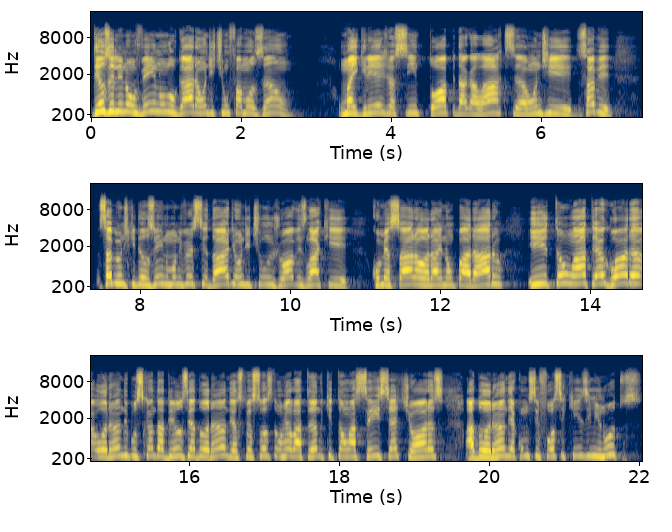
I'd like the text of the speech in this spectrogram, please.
Deus ele não veio num lugar onde tinha um famosão, uma igreja assim top da galáxia, onde, sabe, sabe onde que Deus vem? Numa universidade onde tinha uns jovens lá que começaram a orar e não pararam, e estão lá até agora orando e buscando a Deus e adorando, e as pessoas estão relatando que estão lá seis, sete horas adorando, e é como se fosse 15 minutos.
